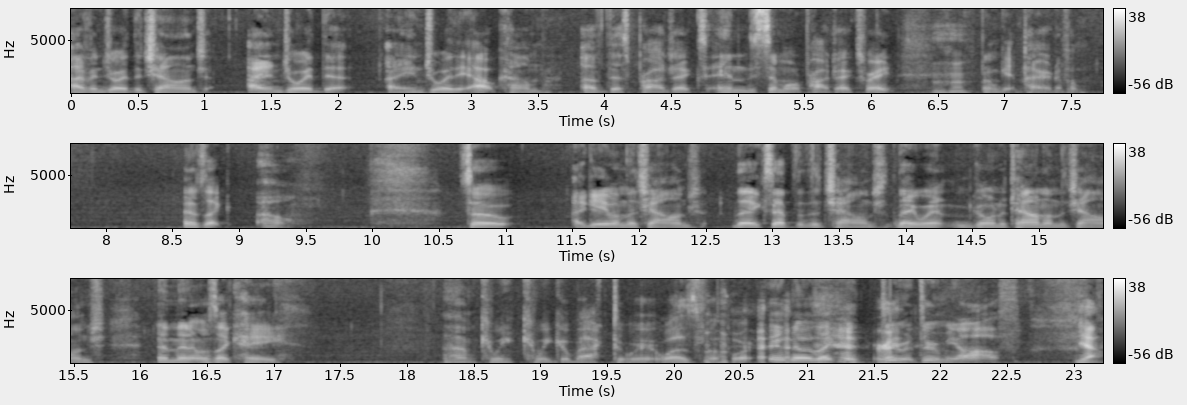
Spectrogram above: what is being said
I've enjoyed the challenge. I enjoyed the I enjoy the outcome of this project and the similar projects, right? Mm-hmm. But I'm getting tired of them. And it's like, oh, so I gave them the challenge. They accepted the challenge. They went and going to town on the challenge, and then it was like, "Hey, um, can we can we go back to where it was before?" and it was like it threw, it threw me off yeah,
